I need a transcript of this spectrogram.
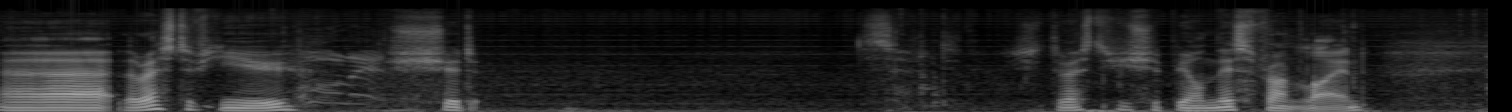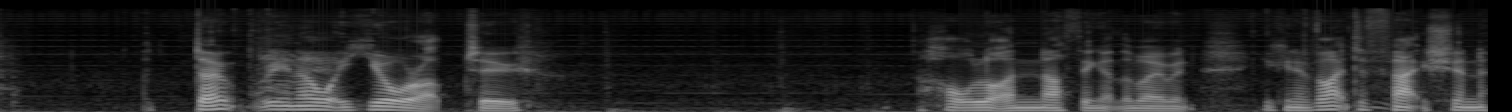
Uh, the rest of you should the rest of you should be on this front line. I don't really know what you're up to. A whole lot of nothing at the moment. You can invite to faction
